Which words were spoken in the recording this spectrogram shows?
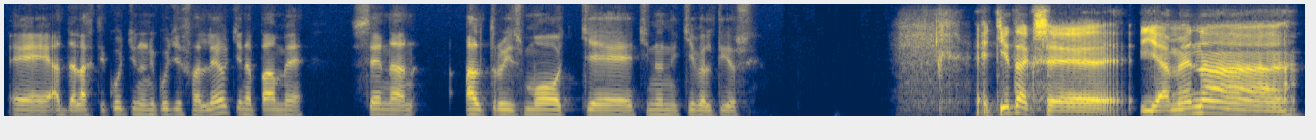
ε, ανταλλακτικού κοινωνικού κεφαλαίου και να πάμε σε έναν αλτρουισμό και κοινωνική βελτίωση; Ε, κοίταξε, για μένα,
